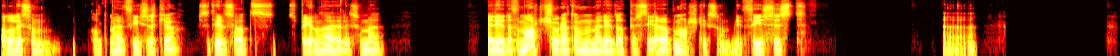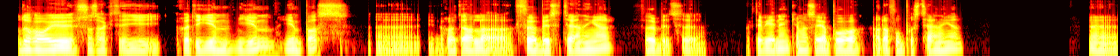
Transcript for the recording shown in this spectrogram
alla liksom, allt med det fysiska, se till så att spelarna är, liksom är, redo för match och att de är redo att prestera på match liksom, fysiskt. Eh, och då har ju som sagt, sköter gym, gym gympass, eh, sköter alla förberedelseträningar, förberedelseaktivering kan man säga på alla fotbollsträningar. Eh,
